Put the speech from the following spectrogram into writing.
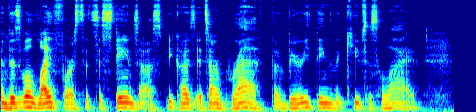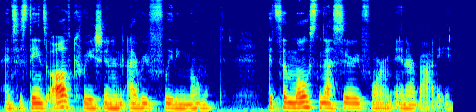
invisible life force that sustains us because it's our breath, the very thing that keeps us alive and sustains all of creation in every fleeting moment. It's the most necessary form in our body.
